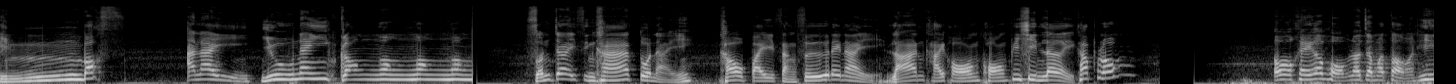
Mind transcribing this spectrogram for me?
Inbox อะไรอยู่ในกล่องงงงงงงสนใจสินค้าตัวไหน เข้าไปสั่งซื้อได้ใน ร้านขายของของพี่ชินเลยครับผมโอเคครับผมเราจะมาต่อกันที่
